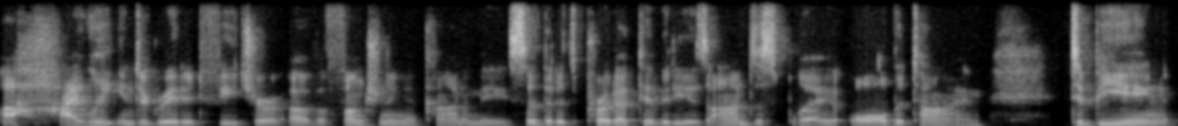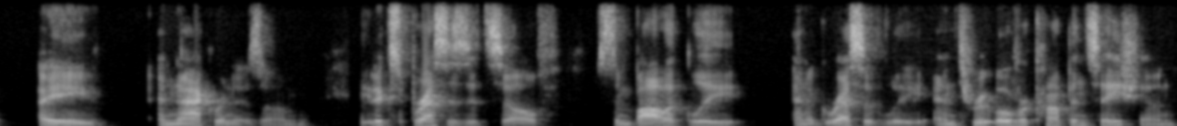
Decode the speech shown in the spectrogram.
a highly integrated feature of a functioning economy so that its productivity is on display all the time to being a anachronism it expresses itself symbolically and aggressively and through overcompensation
